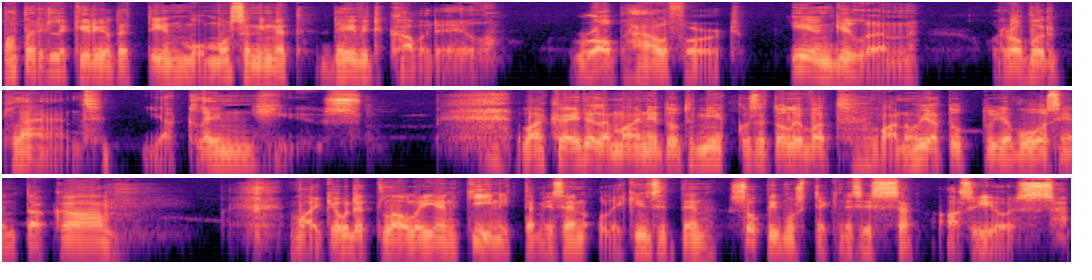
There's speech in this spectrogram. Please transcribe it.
Paperille kirjoitettiin muun muassa nimet David Coverdale, Rob Halford, Ian Gillan, Robert Plant ja Glenn Hughes. Vaikka edellä mainitut miekkoset olivat vanhoja tuttuja vuosien takaa, Vaikeudet laulajien kiinnittämisen olikin sitten sopimusteknisissä asioissa.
